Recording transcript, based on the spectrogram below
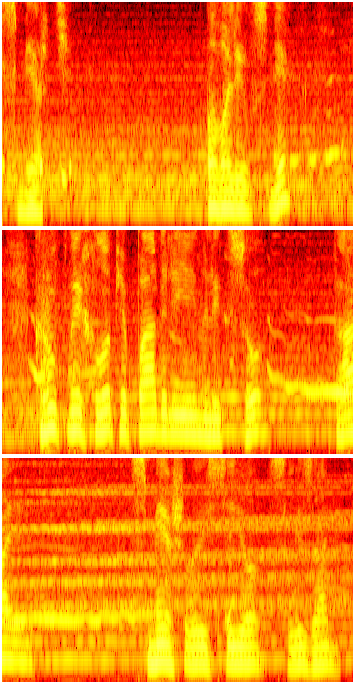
смерти. Повалил снег, крупные хлопья падали ей на лицо, таяли, смешиваясь с ее слезами.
